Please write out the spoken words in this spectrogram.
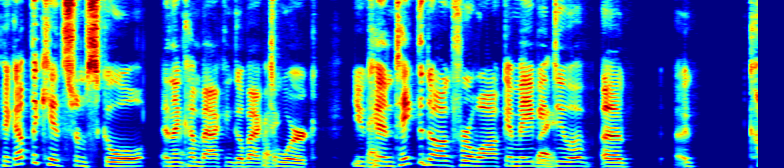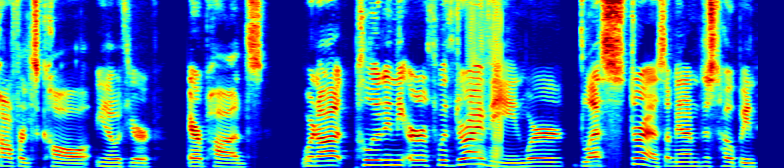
pick up the kids from school and then come back and go back to work. You Right. can take the dog for a walk and maybe Right. do a, a a conference call you know with your airpods. We're not polluting the earth with driving. We're less stress. I mean i'm just hoping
